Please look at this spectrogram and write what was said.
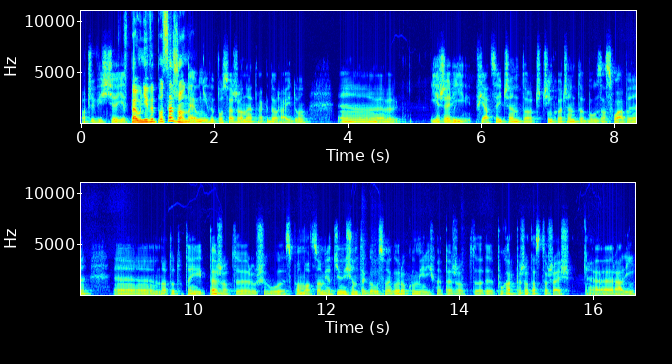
oczywiście jest. W pełni wyposażone. W pełni wyposażone, tak, do rajdu jeżeli Fiat Seicento czy Cinquecento był za słaby, e, no to tutaj Peugeot ruszył z pomocą i od 1998 roku mieliśmy Peugeot, e, Puchar Peugeota 106 e, Rally.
